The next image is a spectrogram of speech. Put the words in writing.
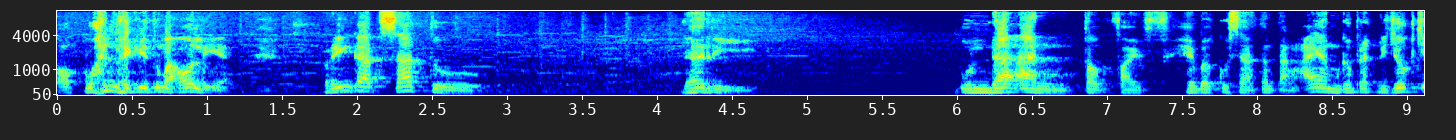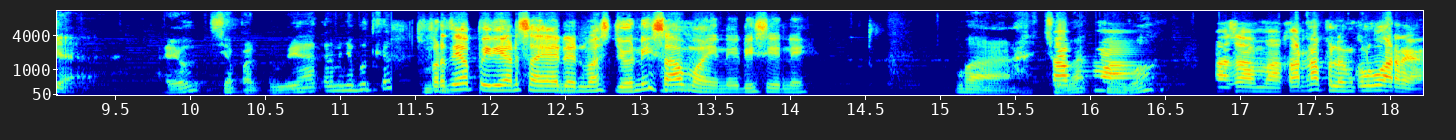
top one lagi itu Maoli ya peringkat satu dari undaan top 5 Hebakusa tentang ayam geprek di Jogja ayo siapa dulu yang akan menyebutkan sepertinya pilihan saya dan Mas Joni sama ini di sini. wah coba Sama. monggo. Sama, karena belum keluar ya.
